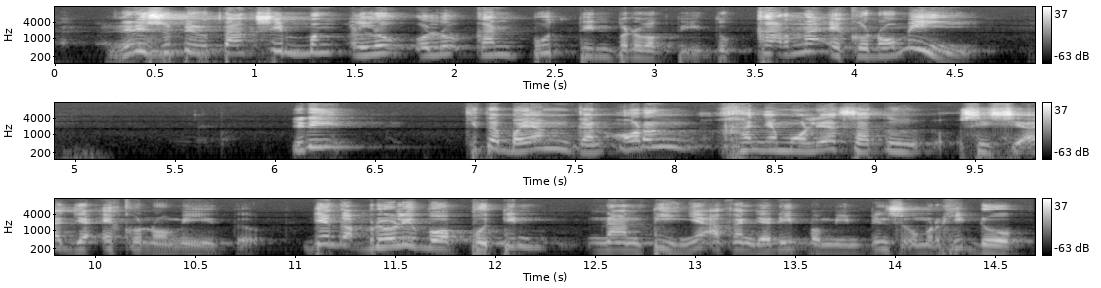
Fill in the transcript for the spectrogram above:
Jadi supir taksi mengeluk-elukkan Putin pada waktu itu karena ekonomi. Jadi kita bayangkan orang hanya mau lihat satu sisi aja ekonomi itu. Dia nggak peduli bahwa Putin nantinya akan jadi pemimpin seumur hidup.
